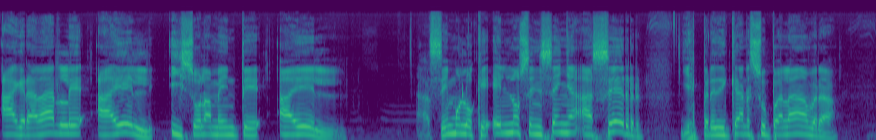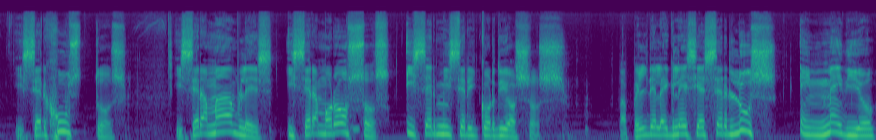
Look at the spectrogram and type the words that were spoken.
agradarle a Él y solamente a Él. Hacemos lo que Él nos enseña a hacer y es predicar su palabra y ser justos y ser amables y ser amorosos y ser misericordiosos. El papel de la iglesia es ser luz en medio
